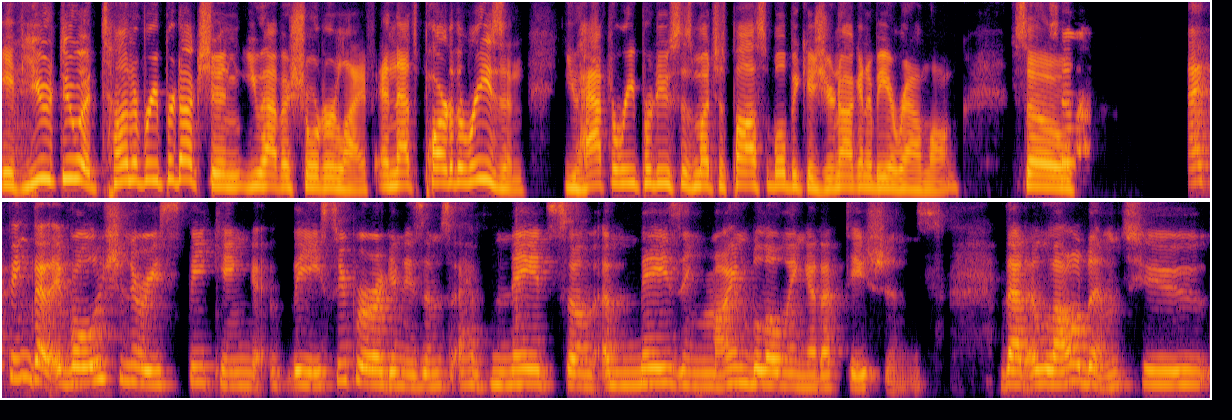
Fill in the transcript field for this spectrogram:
if you do a ton of reproduction, you have a shorter life. And that's part of the reason you have to reproduce as much as possible because you're not going to be around long. So, so I think that evolutionary speaking, the superorganisms have made some amazing, mind blowing adaptations that allow them to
